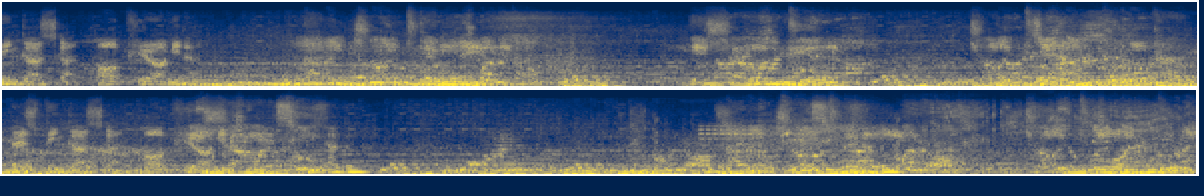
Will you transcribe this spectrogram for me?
베스핀 가스가 더 필요합니다 나는 전투에 목마르다. 이샤 제라 베스핀 가스가 더 필요합니다 내 생각은 나는 전투에 목마르다. 원하는 말을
